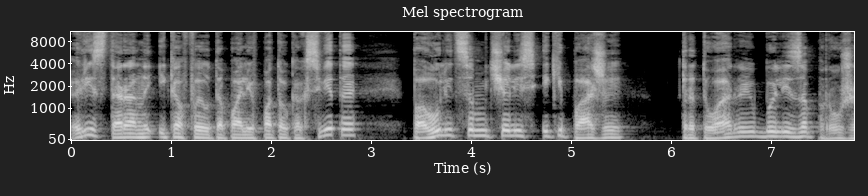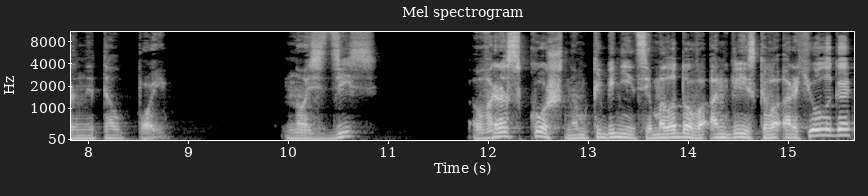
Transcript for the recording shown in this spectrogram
рестораны и кафе утопали в потоках света, по улицам мчались экипажи, тротуары были запружены толпой. Но здесь, в роскошном кабинете молодого английского археолога,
